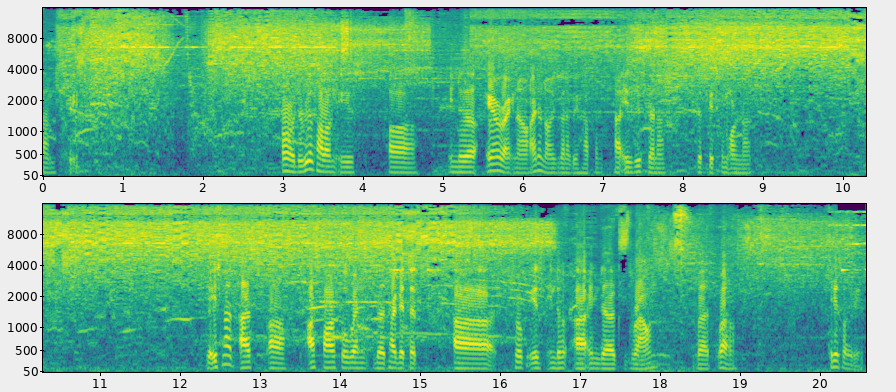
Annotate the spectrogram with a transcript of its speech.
some space. Oh, the real Talon is uh in the air right now. I don't know if it's gonna be happen. Uh, is this gonna defeat him or not? Yeah, it's not as uh as powerful when the targeted uh troop is in the uh in the ground, but well, it is what it is.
